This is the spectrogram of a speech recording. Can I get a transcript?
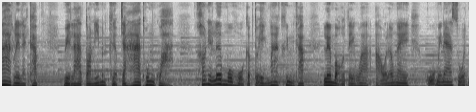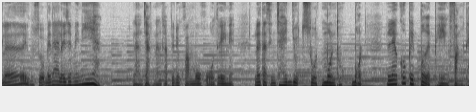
มากๆเลยแหละครับ เวลาตอนนี้มันเกือบจะห้าทุ่มกว่าเขาเนี่ยเริ่มโมโหกับตัวเองมากขึ้นครับ เริ่มบอกกับตัวเองว่าเอาแล้วไง กูไม่น่าสวดเลย กูสวดไม่ได้เลยใช่ไหมเนี่ย หลังจากนั้นครับด้วยความโมโหตัวเองเนี่ยเลยตัดสินใจหยุดสวดมนต์ทุกบท แล้วก็ไปเปิดเพลงฟังแท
